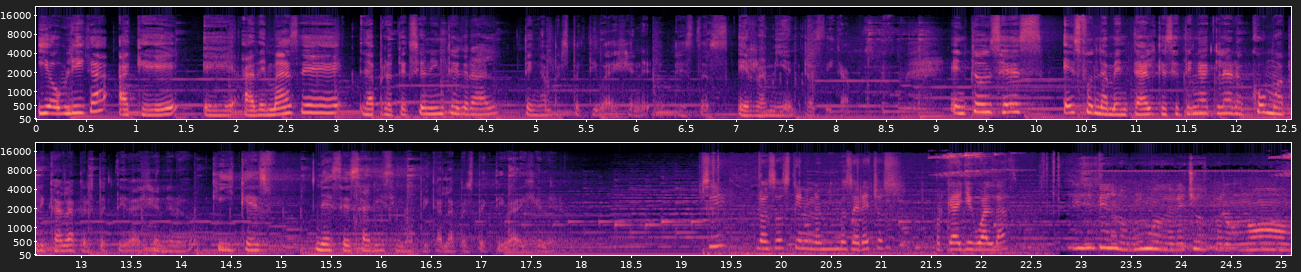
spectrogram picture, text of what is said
Y obliga a que, eh, además de la protección integral, tengan perspectiva de género, estas herramientas, digamos. Entonces, es fundamental que se tenga claro cómo aplicar la perspectiva de género y que es necesarísimo aplicar la perspectiva de género. Sí, los dos tienen los mismos derechos, porque hay igualdad. Sí, sí tienen los mismos derechos, pero no,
